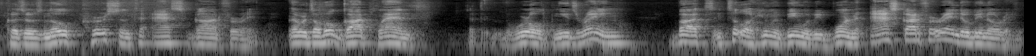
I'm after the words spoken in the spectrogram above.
Because there was no person to ask God for rain. In other words, although God planned that the world needs rain, but until a human being would be born and ask God for rain, there would be no rain.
